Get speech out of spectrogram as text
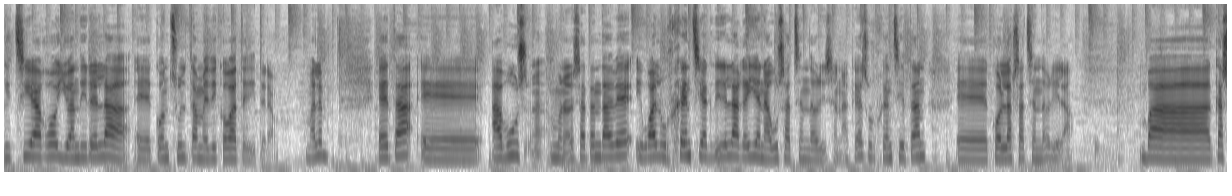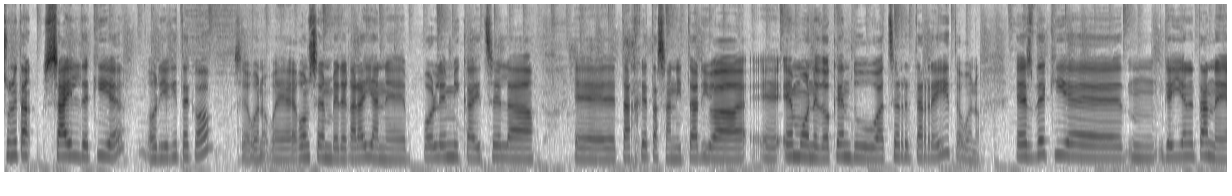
gitxiago joan direla e, kontsulta mediko bat egitera. Vale? Eta e, abus, bueno, esaten dabe, igual urgentziak direla gehien abusatzen da hori zenak, ez? Urgentzietan e, kolapsatzen da horila ba, kasu honetan sail deki, eh, hori egiteko, ze, bueno, ba, egon zen bere garaian e, polemika itzela e, tarjeta sanitarioa e, emon edo kendu atzerritarrei, eta bueno, ez deki e, mm, gehienetan e,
